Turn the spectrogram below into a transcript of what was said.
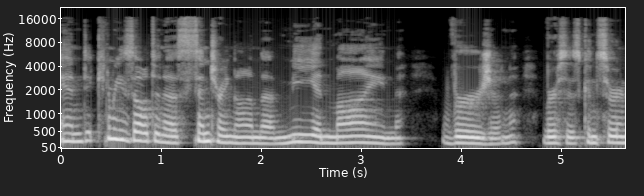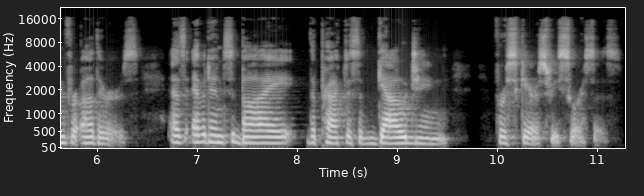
And it can result in a centering on the me and mine version versus concern for others, as evidenced by the practice of gouging for scarce resources.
